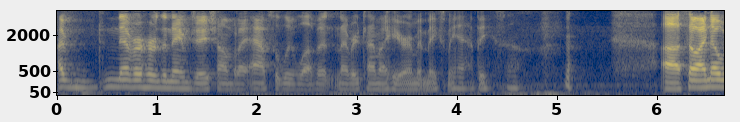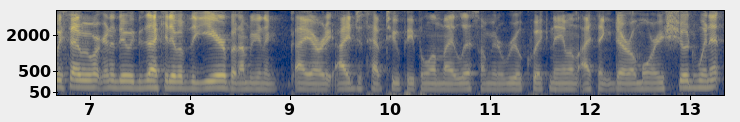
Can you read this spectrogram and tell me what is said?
I've never heard the name Jay Sean, but I absolutely love it, and every time I hear him, it makes me happy. So, uh, so I know we said we weren't going to do executive of the year, but I'm gonna. I already. I just have two people on my list. So I'm gonna real quick name them. I think Daryl Morey should win it.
